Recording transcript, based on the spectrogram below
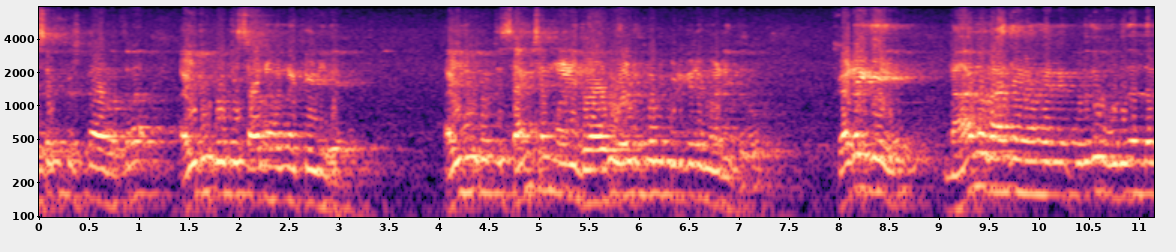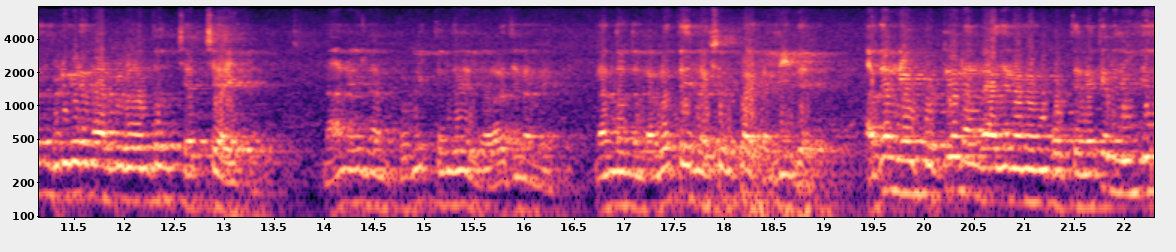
ಎಸ್ ಎಂ ಕೃಷ್ಣ ಅವರ ಹತ್ರ ಐದು ಕೋಟಿ ಸಾಲವನ್ನು ಕೇಳಿದೆ. ಐದು ಕೋಟಿ ಸ್ಯಾಂಕ್ಷನ್ ಮಾಡಿದ್ರು ಅವರು, ಎರಡು ಕೋಟಿ ಬಿಡುಗಡೆ ಮಾಡಿದ್ದರು ಕಡೆಗೆ ನಾನು ರಾಜೀನಾಮೆಯನ್ನು ಕುಡಿದು ಉಳಿದದ್ದನ್ನು ಬಿಡುಗಡೆ ಮಾಡಿಬಿಡುವಂತ ಒಂದು ಚರ್ಚೆ ಆಯಿತು. ನಾನು ಇಲ್ಲಿ ನಾನು ಕೊಡ್ಲಿಕ್ಕೆ ತೊಂದರೆ ಇಲ್ಲ, ರಾಜೀನಾಮೆ. ನಂದೊಂದು ನಲವತ್ತೈದು ಲಕ್ಷ ರೂಪಾಯಿ ಅಲ್ಲಿದೆ ಅದನ್ನು ನೀವು ಕೊಟ್ಟರೆ ನಾನು ರಾಜೀನಾಮೆಯನ್ನು ಕೊಡ್ತೇನೆ ಯಾಕಂದ್ರೆ ಇಲ್ಲಿ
